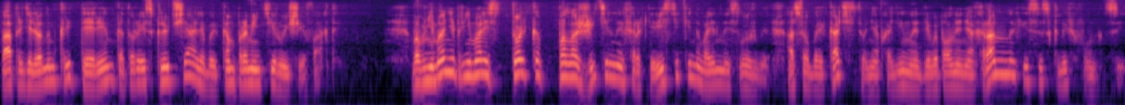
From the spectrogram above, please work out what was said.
по определенным критериям, которые исключали бы компрометирующие факты. Во внимание принимались только положительные характеристики на военной службе, особые качества, необходимые для выполнения охранных и сыскных функций.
